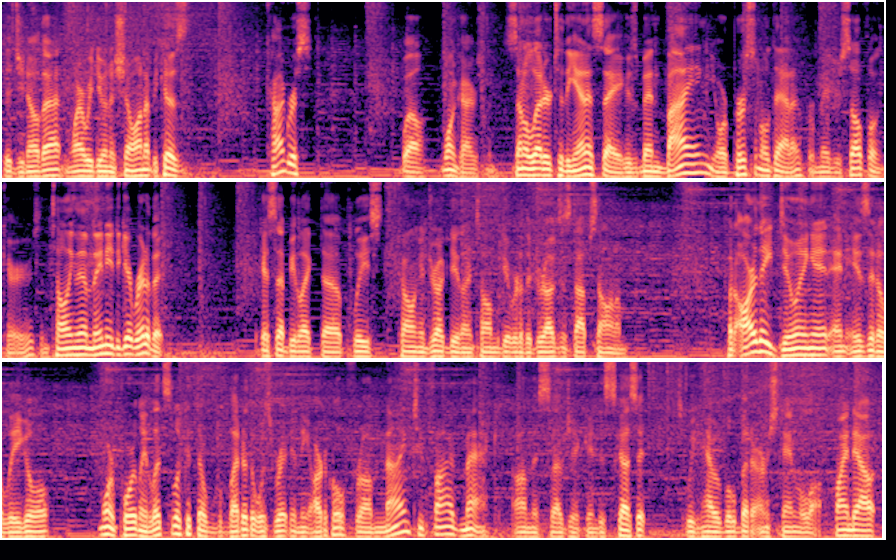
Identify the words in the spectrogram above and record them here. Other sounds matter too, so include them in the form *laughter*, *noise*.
Did you know that? And why are we doing a show on it? Because Congress, well, one congressman sent a letter to the NSA who's been buying your personal data from major cell phone carriers and telling them they need to get rid of it. I guess that'd be like the police calling a drug dealer and telling them to get rid of the drugs and stop selling them. But are they doing it and is it illegal? More importantly, let's look at the letter that was written in the article from 9 to 5 Mac on this subject and discuss it so we can have a little better understanding of the law. Find out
